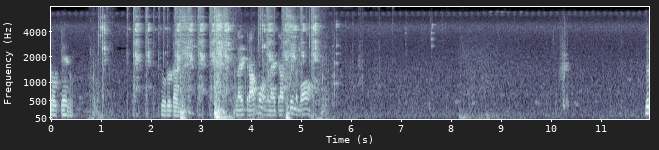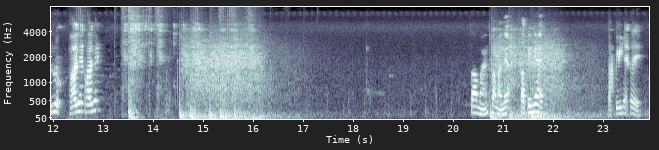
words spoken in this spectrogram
Cho tên rồi. Cho đôi tờ. lại drop một lại drop trên là ball Đúng rồi, thôi hết, thôi hết. សល់ម៉ានសល់ម៉ាននេះសល់ពីរនេះឯង Tập pin nè tề. នេះខ្ញុំខ្ញុំគិតថាវានឹងគិនលបងតែព្រោះខ្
